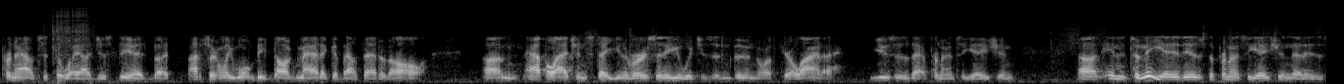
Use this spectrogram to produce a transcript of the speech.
pronounce it the way I just did, but I certainly won't be dogmatic about that at all. Um, Appalachian State University, which is in Boone, North Carolina, uses that pronunciation. Uh, and to me, it is the pronunciation that is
